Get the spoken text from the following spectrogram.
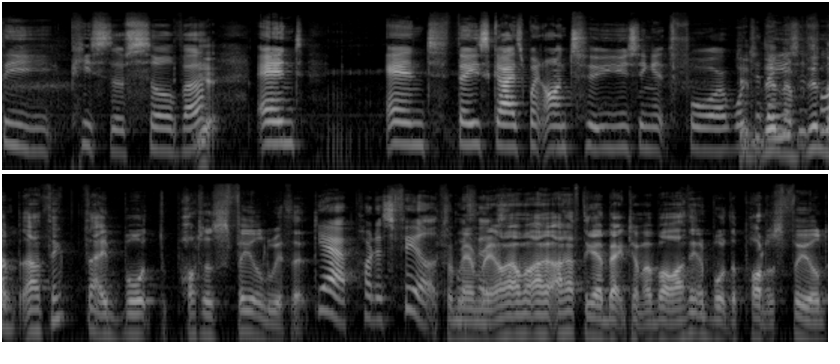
the pieces of silver, Yeah. and and these guys went on to using it for what did Then they the- use it for? I think they bought the Potter's Field with it. yeah, Potter's Field. from memory. I, I, I have to go back to my bowl. I think I bought the Potter's Field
